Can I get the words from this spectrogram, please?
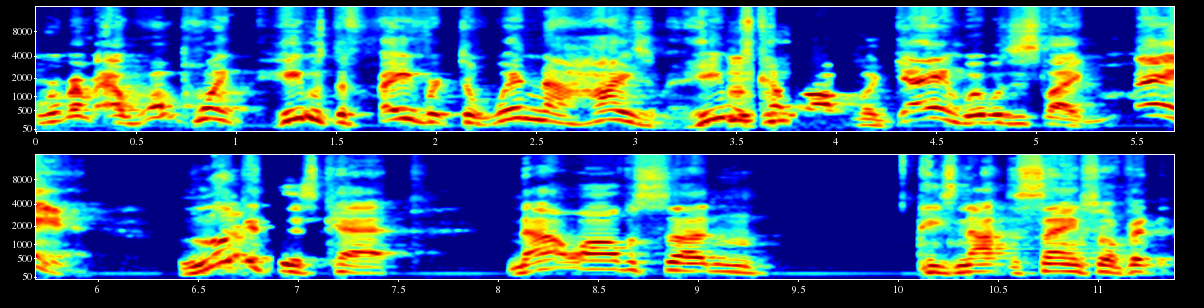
remember at one point he was the favorite to win the Heisman. He was mm-hmm. coming off of a game where it was just like, man, look yeah. at this cat. Now all of a sudden, he's not the same. So if it,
